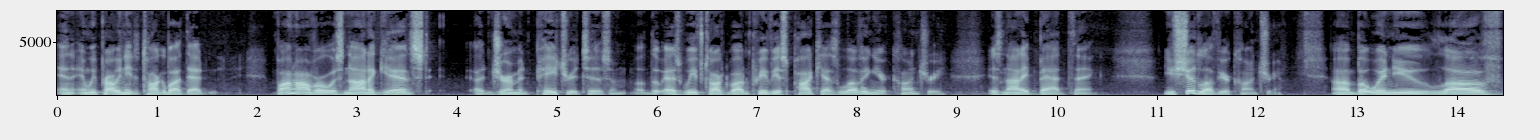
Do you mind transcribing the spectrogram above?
and and we probably need to talk about that. Bonhoeffer was not against uh, German patriotism, as we've talked about in previous podcasts. Loving your country is not a bad thing. You should love your country, uh, but when you love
